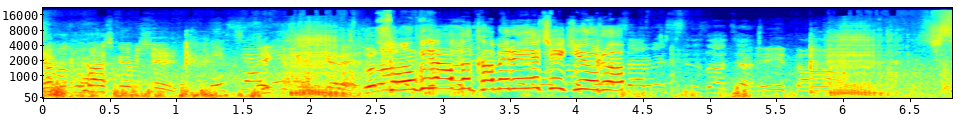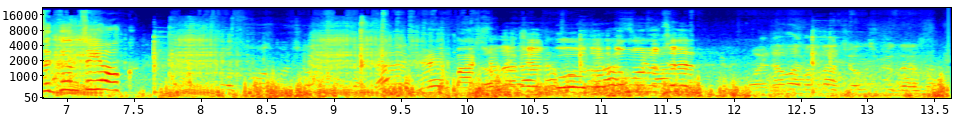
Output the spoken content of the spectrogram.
Nerede? başka bir şey. Dur abi, Songül abla kameraya çekiyorum. Serbestsiniz zaten. İyi tamam. Sıkıntı yok. Evet başladı. Sen boğdurdun onu sen. Oynamadın lan çalışmıyor dersin.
